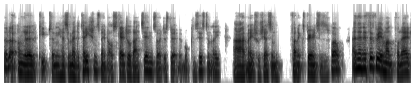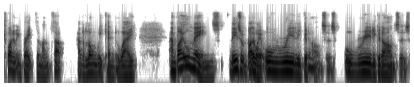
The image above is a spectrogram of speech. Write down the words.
So look, I'm going to keep sending her some meditations. Maybe I'll schedule that in so I just do it a bit more consistently. Uh, make sure she has some fun experiences as well. And then if there's going to be a month on edge, why don't we break the month up, have a long weekend away? And by all means, these are, by the way, all really good answers, all really good answers.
